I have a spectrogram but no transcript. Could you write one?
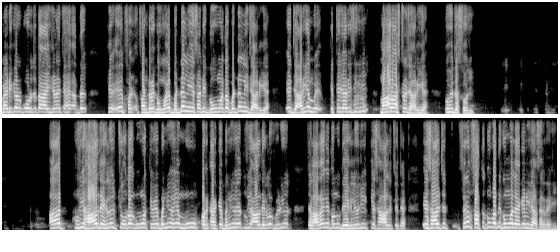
ਮੈਡੀਕਲ ਰਿਪੋਰਟ 'ਚ ਤਾਂ ਆਈ ਜਾਣਾ ਚਾਹੇ ਅੱਧ ਕਿ ਇਹ ਫੰਡਰ ਗਊਆਂ ਇਹ ਵੱਢਣ ਲਈ ਸਾਡੀ ਗਊ ਮਾਤਾ ਵੱਢਣ ਲਈ ਜਾ ਰਹੀ ਹੈ ਇਹ ਜਾ ਰਹੀ ਹੈ ਕਿੱਥੇ ਜਾ ਰਹੀ ਸੀਗੀ ਜੀ? ਮਹਾਰਾਸ਼ਟਰ ਜਾ ਰਹੀ ਹੈ ਤੁਸੀਂ ਦੱਸੋ ਜੀ। ਆ ਤੁਸੀਂ ਹਾਲ ਦੇਖ ਲਓ ਜੀ, 14 ਗੂਆਂ ਕਿਵੇਂ ਬੰਨੀ ਹੋਈਆਂ ਮੂੰਹ ਉੱਪਰ ਕਰਕੇ ਬੰਨੀ ਹੋਈਆਂ। ਤੁਸੀਂ ਹਾਲ ਦੇਖ ਲਓ ਵੀਡੀਓ ਚਲਾ ਦਾਂਗੇ ਤੁਹਾਨੂੰ ਦੇਖ ਲਿਓ ਜੀ ਕਿਸ ਹਾਲ 'ਚ ਹੈ ਇਸ ਹਾਲ 'ਚ ਸਿਰਫ 7 ਤੋਂ ਵੱਧ ਗਊਆਂ ਲੈ ਕੇ ਨਹੀਂ ਜਾ ਸਕਦੇ ਜੀ।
